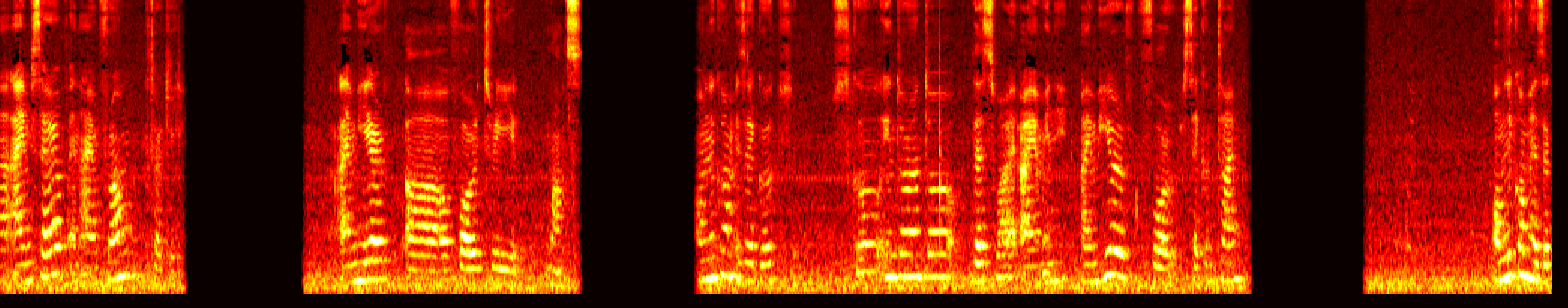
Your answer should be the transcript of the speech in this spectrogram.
Uh, I'm Serap and I'm from Turkey. I'm here uh, for three months. Omnicom is a good school in Toronto. That's why I am in. I am here for second time. Omnicom has a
